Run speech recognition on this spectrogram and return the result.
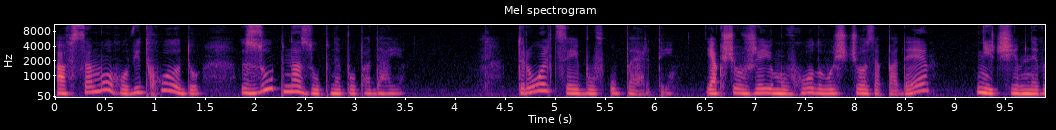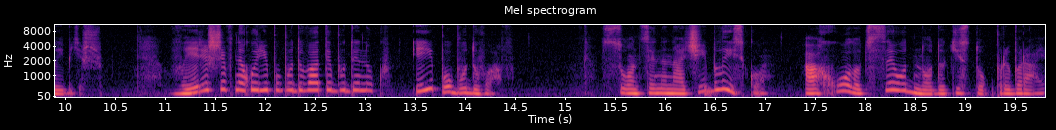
а в самого від холоду зуб на зуб не попадає. Троль цей був упертий. Якщо вже йому в голову що западе, нічим не виб'єш. Вирішив на горі побудувати будинок і побудував. Сонце неначе й близько, а холод все одно до кісток прибирає.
